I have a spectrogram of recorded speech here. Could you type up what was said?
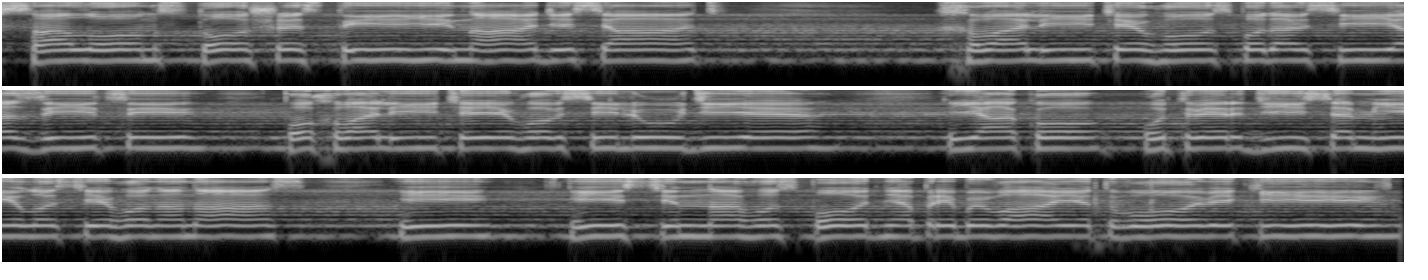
Псалом 106 на 10. Хвалите Господа всі язиці, похвалите Его всі люди, яко утвердися милость Его на нас, і істинна Господня пребывает во веки.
